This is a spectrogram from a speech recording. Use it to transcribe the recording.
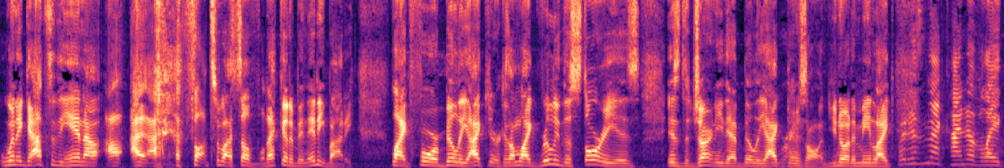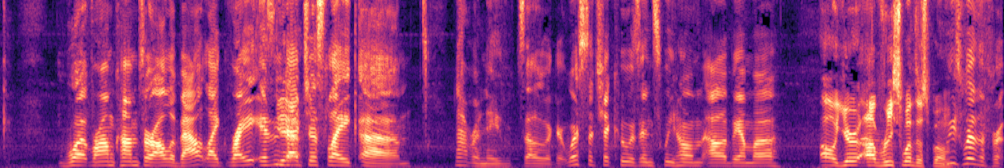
when it got to the end, I, I, I, thought to myself, well, that could have been anybody, like for Billy Eichner, because I'm like, really, the story is is the journey that Billy Eichner's right. on. You know what I mean? Like, but isn't that kind of like what rom coms are all about. Like, right? Isn't yeah. that just like um, not Renee Zellweger? What's the chick who was in Sweet Home Alabama? Oh, you're uh, Reese Witherspoon. Reese Witherspoon.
